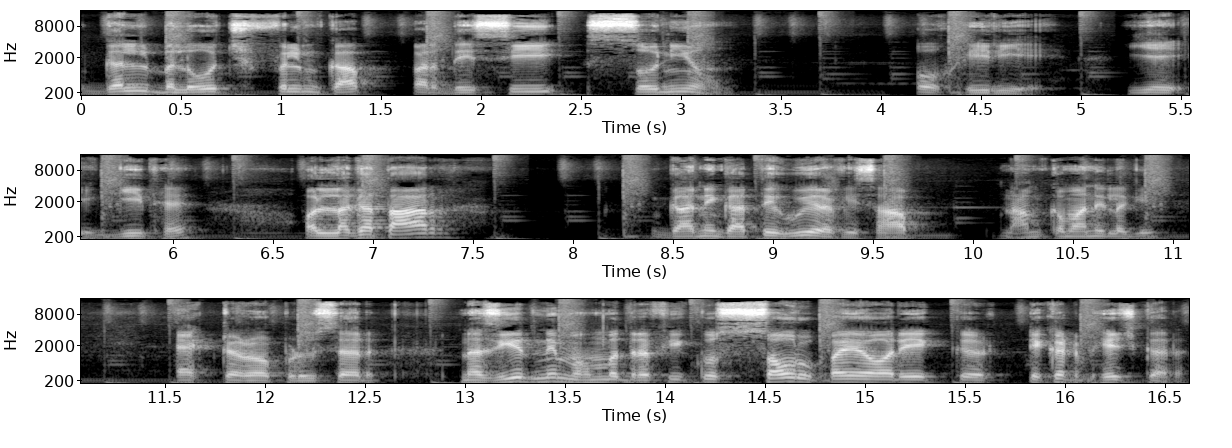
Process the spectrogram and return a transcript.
गल बलोच फ़िल्म का परदेसी सोनियो ओ हीरिए ये एक गीत है। और लगातार गाने गाते हुए रफ़ी साहब नाम कमाने लगे। एक्टर और प्रोड्यूसर नज़ीर ने मोहम्मद रफ़ी को सौ रुपए और एक टिकट भेजकर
